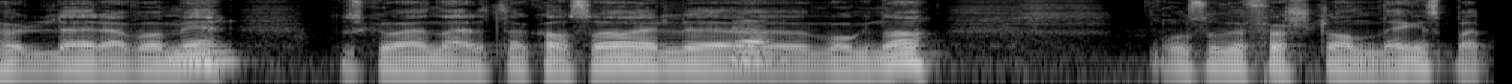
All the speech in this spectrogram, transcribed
holde deg ræva mi, Mm. du skal være i nærheten av kassa eller Ja. vogna, og så ved første anledning så bare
